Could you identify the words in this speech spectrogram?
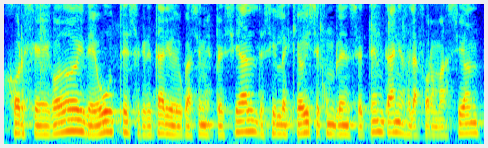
Jorge Godoy de UTE, secretario de Educación Especial. Decirles que hoy se cumplen 70 años de la formación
